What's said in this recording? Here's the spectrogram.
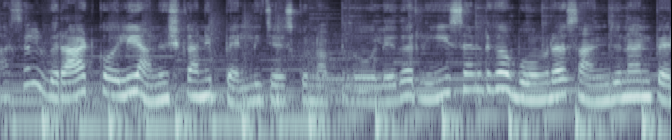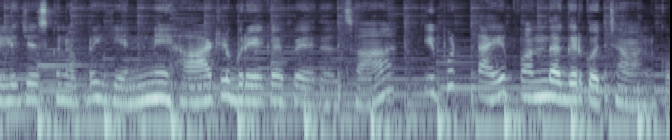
అసలు విరాట్ కోహ్లీ అనుష్కని పెళ్ళి చేసుకున్నప్పుడు లేదా రీసెంట్గా బుమ్రా సంజనాని పెళ్ళి చేసుకున్నప్పుడు ఎన్ని హార్ట్లు బ్రేక్ అయిపోయాయి తెలుసా? ఇప్పుడు టైప్ వన్ దగ్గరికి వచ్చామనుకో.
